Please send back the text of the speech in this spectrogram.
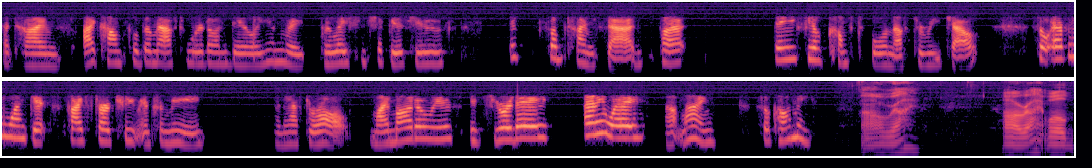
At times, I counsel them afterward on daily and relationship issues. It's sometimes sad, but they feel comfortable enough to reach out. So everyone gets five star treatment from me. And after all, my motto is it's your day anyway, not mine. So call me. All right. All right. Well,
